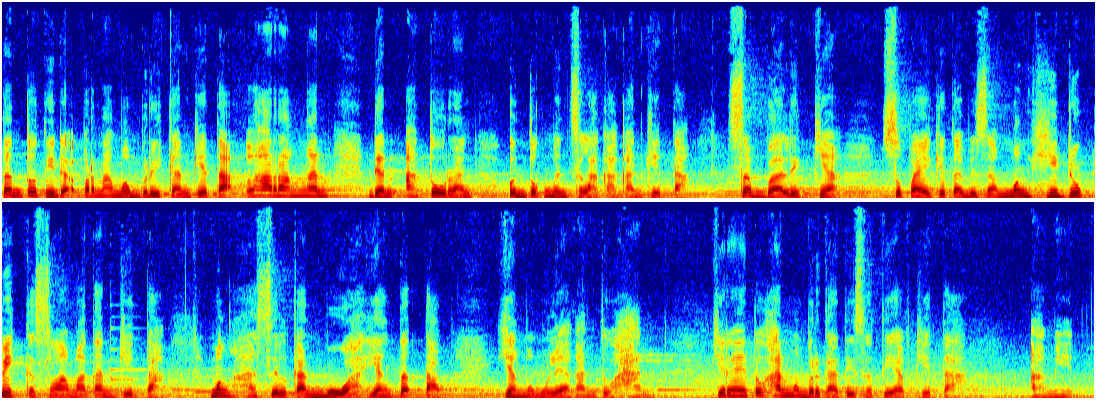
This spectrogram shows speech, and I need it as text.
tentu tidak pernah memberikan kita larangan dan aturan untuk mencelakakan kita. Sebaliknya, supaya kita bisa menghidupi keselamatan kita, menghasilkan buah yang tetap yang memuliakan Tuhan. Kiranya Tuhan memberkati setiap kita. Amin.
